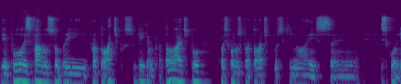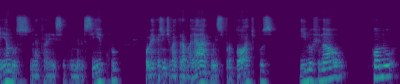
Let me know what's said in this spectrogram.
Depois falo sobre protótipos, o que é um protótipo, quais foram os protótipos que nós é, escolhemos né, para esse primeiro ciclo, como é que a gente vai trabalhar com esses protótipos e, no final, como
